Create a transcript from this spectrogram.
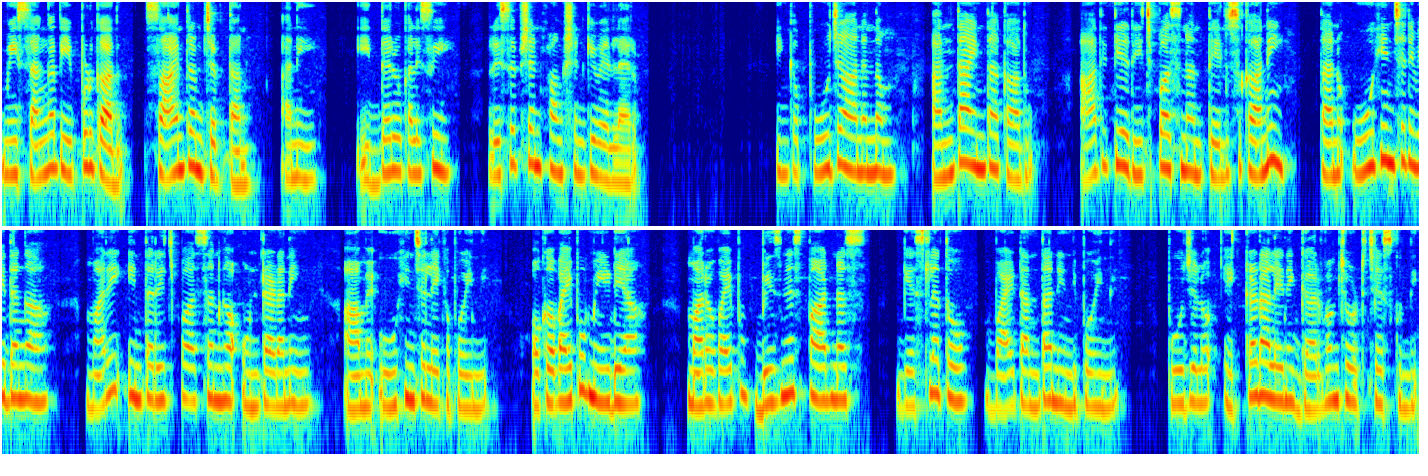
మీ సంగతి ఇప్పుడు కాదు సాయంత్రం చెప్తాను అని ఇద్దరూ కలిసి రిసెప్షన్ ఫంక్షన్కి వెళ్ళారు. ఇంకా పూజ ఆనందం అంతా ఇంతా కాదు. ఆదిత్య రిచ్ పర్సన్ అని తెలుసు కానీ తాను ఊహించని విధంగా మరీ ఇంత రిచ్ పర్సన్గా ఉంటాడని ఆమె ఊహించలేకపోయింది. ఒకవైపు మీడియా మరోవైపు బిజినెస్ పార్ట్నర్స్ గెస్ట్లతో బయటంతా నిండిపోయింది. పూజలో ఎక్కడా లేని గర్వం చోటు చేసుకుంది.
